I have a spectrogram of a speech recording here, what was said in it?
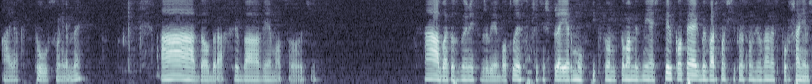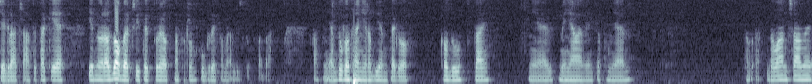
a jak tu usuniemy? A dobra, chyba wiem o co chodzi. A, bo ja to w złym miejscu zrobiłem, bo tu jest przecież player move i tu, tu mamy zmieniać tylko te jakby wartości, które są związane z poruszaniem się gracza, a te takie jednorazowe, czyli te, które od na początku gry to miały być tu, dobra. Zapomniałem, długo tutaj nie robiłem tego kodu tutaj, nie zmieniałem, więc zapomniałem. Dobra, dołączamy.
